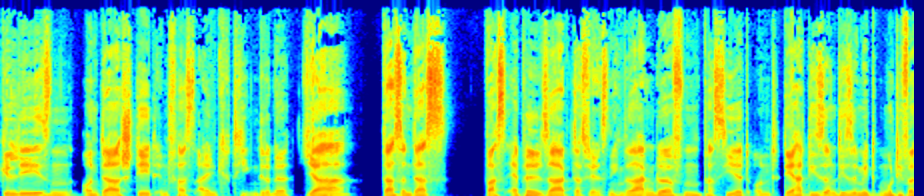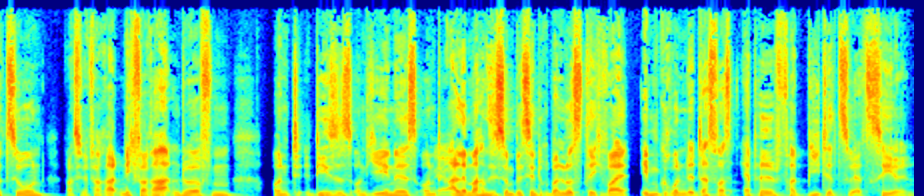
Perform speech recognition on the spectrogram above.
gelesen und da steht in fast allen Kritiken drinne, ja, das und das was Apple sagt, dass wir das nicht mehr sagen dürfen, passiert und der hat diese und diese Motivation, was wir verraten, nicht verraten dürfen und dieses und jenes und Ja. alle machen sich so ein bisschen drüber lustig, weil im Grunde das, was Apple verbietet zu erzählen,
